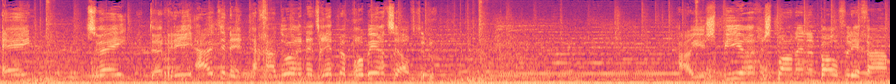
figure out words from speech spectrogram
1, 2, 3. Uit en in. En ga door in het ritme. Probeer het zelf te doen. Hou je spieren gespannen in het bovenlichaam.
